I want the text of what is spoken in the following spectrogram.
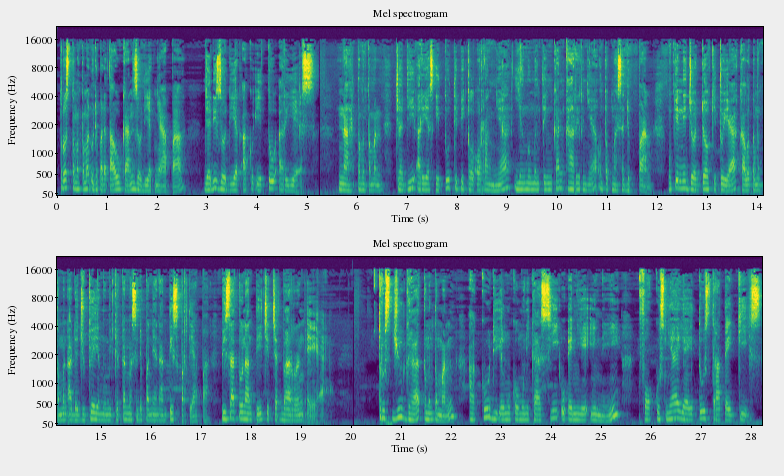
Terus teman-teman udah pada tahu kan zodiaknya apa? Jadi zodiak aku itu Aries. Nah, teman-teman, jadi Aries itu tipikal orangnya yang mementingkan karirnya untuk masa depan. Mungkin ini jodoh gitu ya, kalau teman-teman ada juga yang memikirkan masa depannya nanti seperti apa. Bisa tuh nanti chit-chat bareng, eh ya. Terus juga teman-teman, aku di ilmu komunikasi UNY ini fokusnya yaitu strategis.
